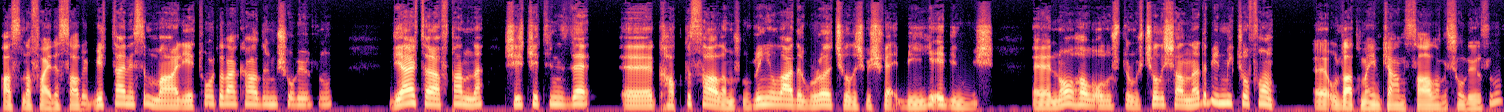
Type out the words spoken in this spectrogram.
aslında fayda sağlıyor. Bir tanesi maliyeti ortadan kaldırmış oluyorsunuz. Diğer taraftan da şirketinizde e, katkı sağlamış, uzun yıllardır burada çalışmış ve bilgi edinmiş, e, know-how oluşturmuş çalışanlara da bir mikrofon e, uzatma imkanı sağlamış oluyorsunuz.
